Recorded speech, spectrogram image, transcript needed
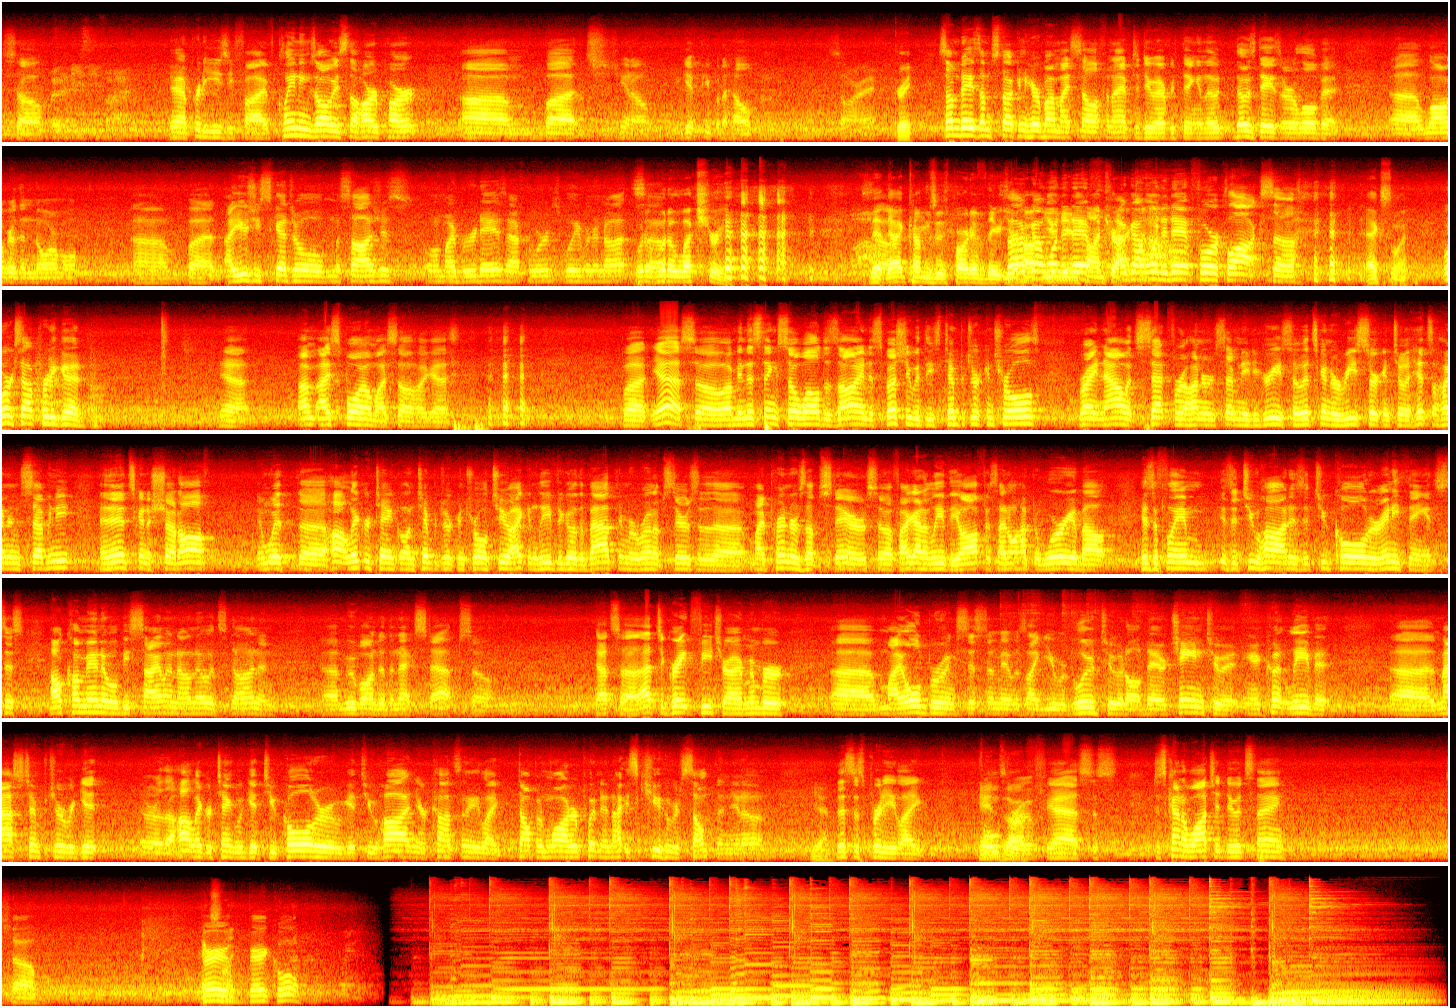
So. With an easy five. Yeah, pretty easy five. Cleaning's always the hard part, um, but you know, you get people to help, and it's all right. Great. Some days I'm stuck in here by myself, and I have to do everything, and tho- those days are a little bit uh, longer than normal. Um, but I usually schedule massages on my brew days afterwards, believe it or not. What, so. a, what a luxury. that, that comes as part of their, so your Hopunion. At, contract. I've got one today at four o'clock, so Excellent. works out pretty good. Yeah, I'm, I spoil myself, I guess. but yeah, so I mean, this thing's so well designed, especially with these temperature controls. Right now, it's set for 170 degrees, so it's going to recirc until it hits 170, and then it's going to shut off. And with the hot liquor tank on temperature control too, I can leave to go to the bathroom or run upstairs to the my printer's upstairs. So if I got to leave the office, I don't have to worry about is the flame is it too hot, is it too cold, or anything. It's just I'll come in, it will be silent, I'll know it's done, and uh, move on to the next step. So that's a, that's a great feature. I remember uh, my old brewing system. It was like you were glued to it all day or chained to it, and you couldn't leave it. Uh, the mash temperature would get or the hot liquor tank would get too cold or it would get too hot, and you're constantly like dumping water, putting an ice cube or something, you know. Yeah. This is pretty like Hands off. foolproof. Yeah, it's just just kind of watch it do its thing. So very Excellent. very cool.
